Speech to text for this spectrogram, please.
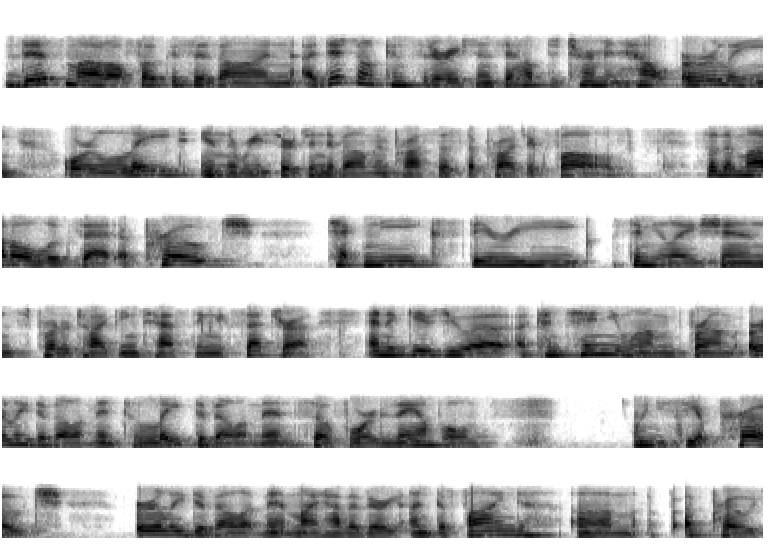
this model focuses on additional considerations to help determine how early or late in the research and development process the project falls. So the model looks at approach, techniques, theory, simulations, prototyping, testing, etc. And it gives you a, a, continuum from early development to late development. So for example, when you see approach, early development might have a very undefined um, approach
